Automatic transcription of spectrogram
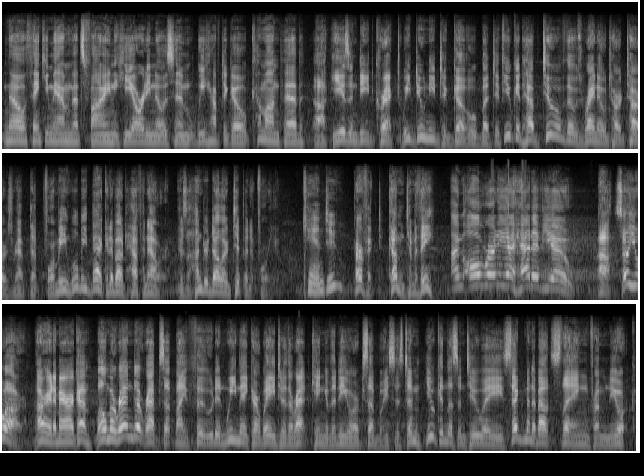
No, thank you, ma'am. That's fine. He already knows him. We have to go. Come on, Theb. Ah, he is indeed correct. We do need to go, but if you could have two of those rhino tartars wrapped up for me, we'll be back in about half an hour. There's a hundred dollar tip in it for you. Can do. Perfect. Come, Timothy. I'm already ahead of you. Ah, so you are. All right, America. Well, Miranda wraps up my food and we make our way to the Rat King of the New York subway system. You can listen to a segment about slang from New York.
